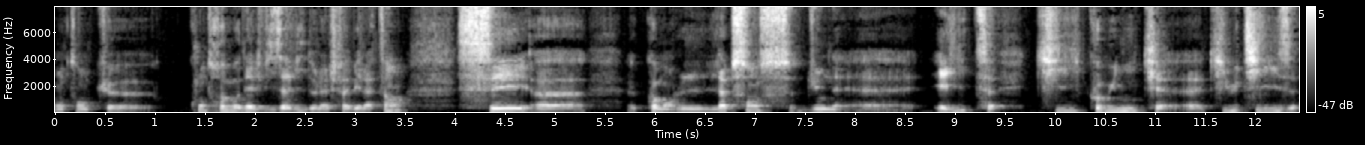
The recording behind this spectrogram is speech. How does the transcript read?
en, tant que contre-modèle vis-à-vis de l'alphabet latin, c'est euh, comment l'absence d'une euh, élite qui communique, euh, qui utilise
